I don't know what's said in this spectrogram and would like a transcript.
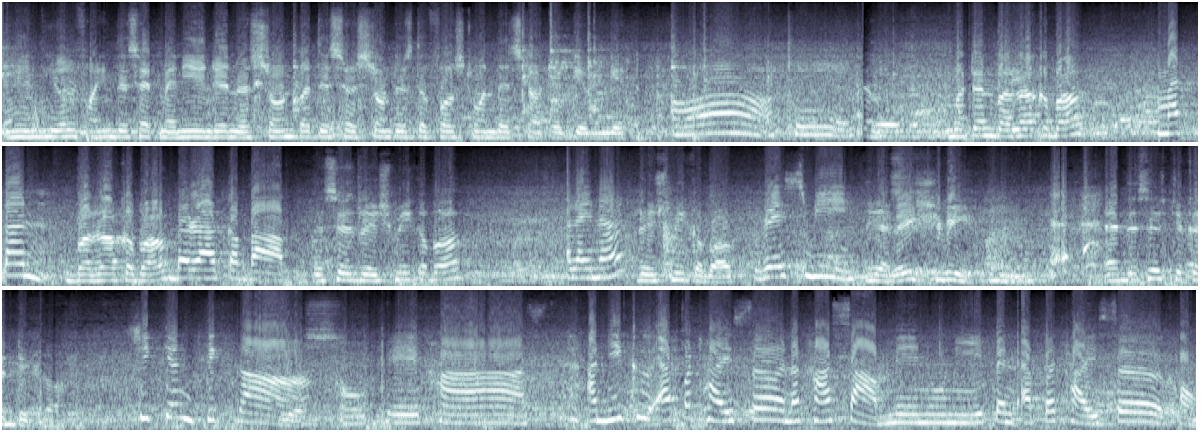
and you'll find this at many Indian restaurants. but this restaurant is the first one that started giving it. Oh, okay. Mutton barra kebab. Mutton. Barra kebab. Barra kebab. This is reshmi kebab. Alaina? Reshmi kebab. Reshmi. Yes. Reshmi. Hmm. and this is chicken tikka. ชิคเก้นติกกา Yes โอเคค่ะ อันนี้คือแอปเป r ร i z e r นะคะ3เมนูนี้เป็นแอปเป r ร i z e r ของ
